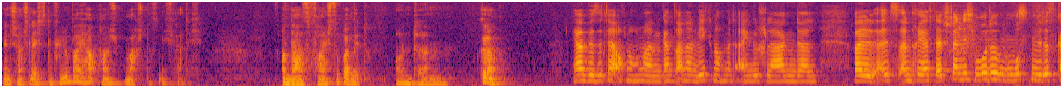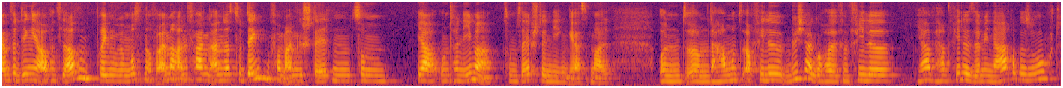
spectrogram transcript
wenn ich ein schlechtes Gefühl dabei habe, mache ich das nicht fertig. Und da fahre ich super mit. Und ähm, genau. Ja, wir sind ja auch noch mal einen ganz anderen Weg noch mit eingeschlagen, dann, weil als Andreas selbstständig wurde, mussten wir das ganze Ding ja auch ins Laufen bringen. Wir mussten auf einmal anfangen, anders zu denken vom Angestellten zum ja, Unternehmer, zum Selbstständigen erstmal. Und ähm, da haben uns auch viele Bücher geholfen, viele, ja, wir haben viele Seminare besucht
